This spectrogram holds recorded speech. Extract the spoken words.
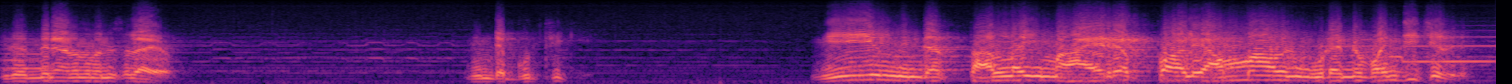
ഇതെന്തിനാണെന്ന് മനസ്സിലായോ? നിന്റെ ബുദ്ധിക്ക്. നീയും നിന്റെ തള്ളയും അരപ്പാളി അമ്മാവനും കൂടെ എന്നെ വഞ്ചിച്ചത്.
